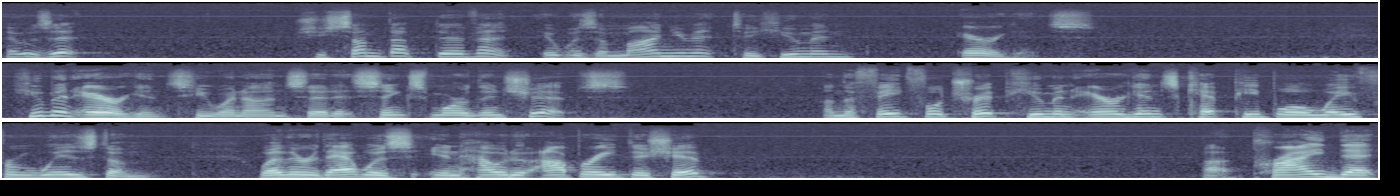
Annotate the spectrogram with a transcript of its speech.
That was it. She summed up the event. It was a monument to human arrogance. Human arrogance, he went on said, it sinks more than ships. On the fateful trip, human arrogance kept people away from wisdom, whether that was in how to operate the ship uh, pride that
